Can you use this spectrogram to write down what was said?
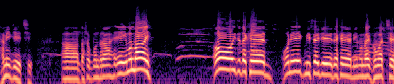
ঘামে গিয়েছি। দর্শক বন্ধুরা, এই ইমন ভাই! ওই যে দেখেন, অনেক নিচে যে দেখেন ইমন ভাই ঘুমাচ্ছে।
